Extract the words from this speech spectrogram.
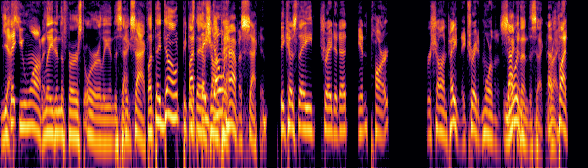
yes, that you wanted. late in the first or early in the second. Exactly. But they don't because but they they, have Sean don't Payton. have a second because they traded it in part for Sean Payton. They traded more than a second. more than the second, Uh. But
